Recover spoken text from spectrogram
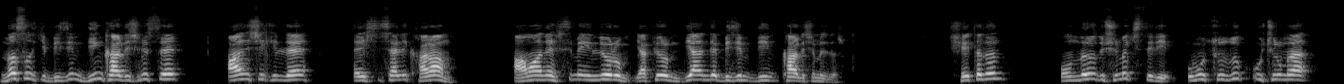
nasıl ki bizim din kardeşimizse aynı şekilde eşcinsellik haram ama nefsime yeniliyorum, yapıyorum diyen de bizim din kardeşimizdir. Şeytanın onları düşürmek istediği umutsuzluk uçurumuna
